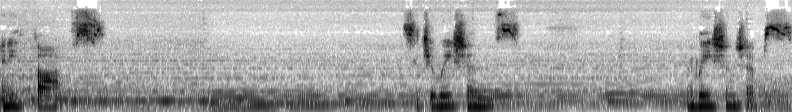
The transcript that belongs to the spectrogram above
Any thoughts, situations, relationships.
